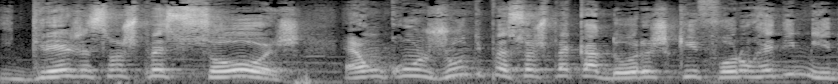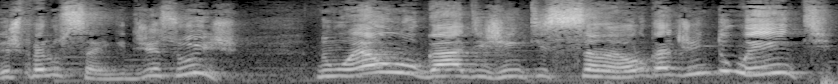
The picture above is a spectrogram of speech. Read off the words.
Igrejas são as pessoas, é um conjunto de pessoas pecadoras que foram redimidas pelo sangue de Jesus. Não é um lugar de gente sã, é um lugar de gente doente.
